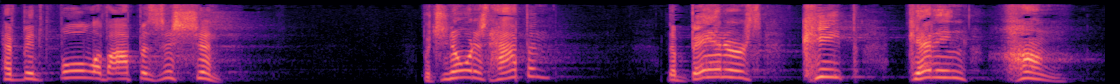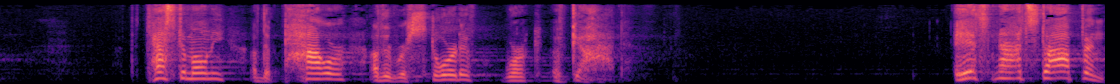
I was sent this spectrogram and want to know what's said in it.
have been full of opposition. But you know what has happened? The banners keep getting hung. The testimony of the power of the restorative work of God. It's not stopping.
